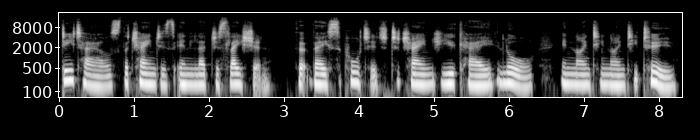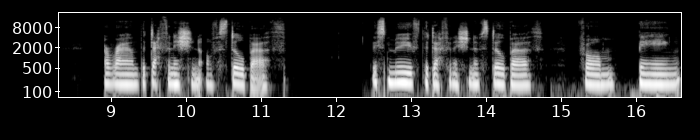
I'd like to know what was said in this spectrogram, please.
details the changes in legislation that they supported to change UK law in 1992 around the definition of stillbirth. This moved the definition of stillbirth from being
